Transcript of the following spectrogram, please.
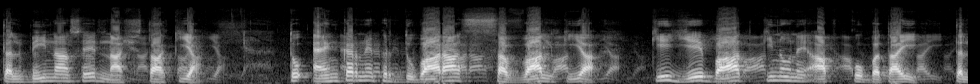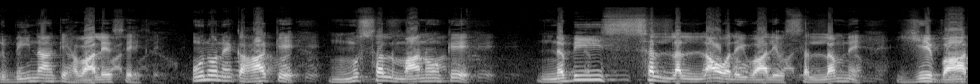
تلبینہ سے ناشتہ کیا۔ تو اینکر نے پھر دوبارہ سوال کیا کہ یہ بات کنہوں نے آپ کو بتائی تلبینہ کے حوالے سے؟ انہوں نے کہا کہ مسلمانوں کے نبی صلی اللہ علیہ وآلہ وسلم نے یہ بات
